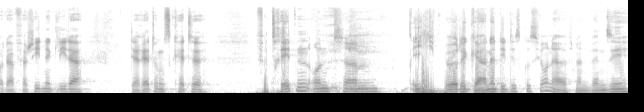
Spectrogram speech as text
oder verschiedene Glieder der Rettungskette vertreten und ähm, ich würde gerne die Diskussion eröffnen, wenn Sie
